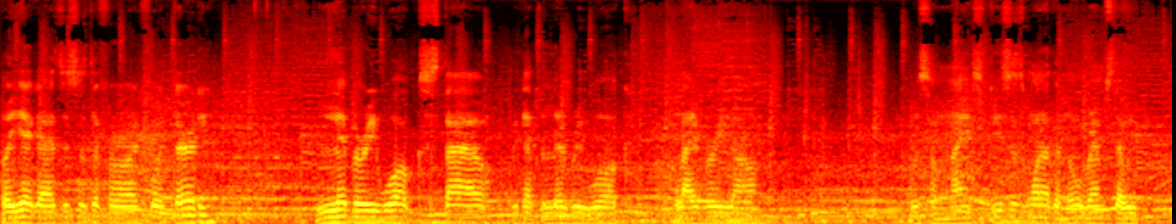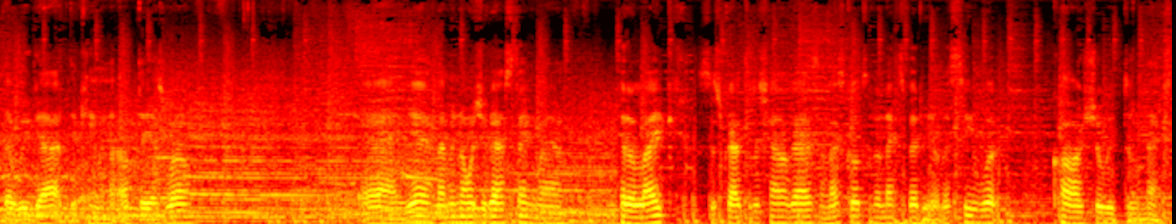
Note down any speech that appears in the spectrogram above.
But yeah guys, this is the Ferrari 430 Liberty Walk style. We got the Liberty Walk livery on with some nice. This is one of the new rims that we that we got that came in the update as well. And yeah, let me know what you guys think, man. Hit a like, subscribe to the channel, guys, and let's go to the next video. Let's see what car should we do next.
